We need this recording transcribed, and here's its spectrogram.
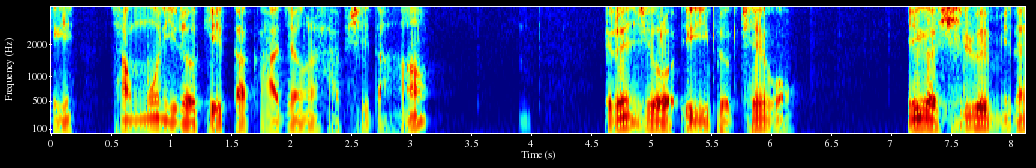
여기 창문이 이렇게 있다 가정을 합시다. 이런 식으로 여기 벽체고 여기가 실외입니다.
